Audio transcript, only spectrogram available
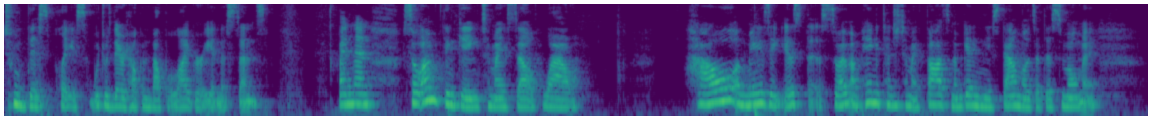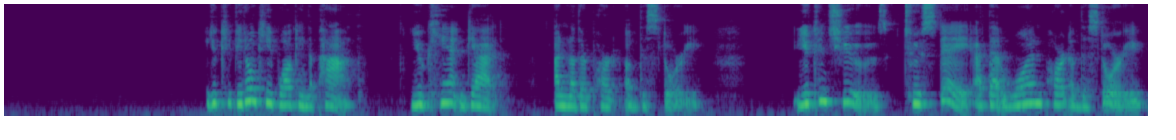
to this place, which was they were talking about the library in this sense. And then, so I'm thinking to myself, wow, how amazing is this? So I'm, I'm paying attention to my thoughts and I'm getting these downloads at this moment you if you don't keep walking the path, you can't get another part of the story. You can choose to stay at that one part of the story,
